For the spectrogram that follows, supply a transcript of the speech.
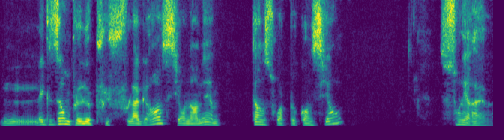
L'exemple le plus flagrant, si on en est un tant soit peu conscient, ce sont les rêves.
